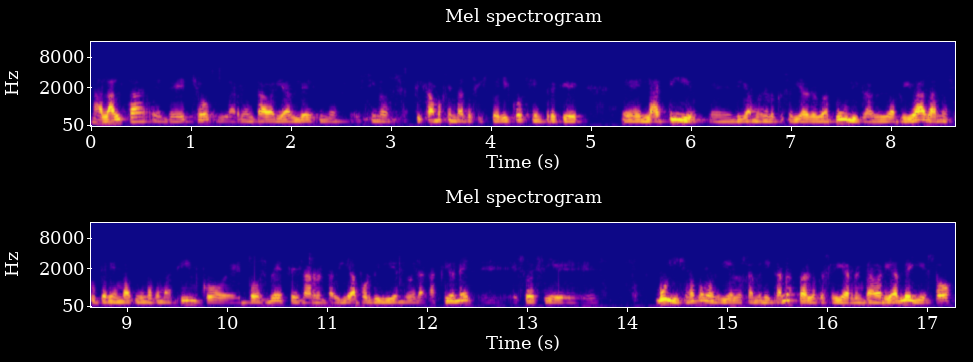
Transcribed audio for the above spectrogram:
al alza. Eh, de hecho, la renta variable, si nos, si nos fijamos en datos históricos, siempre que eh, la TIR, eh, digamos, de lo que sería deuda pública, deuda privada, no supere más de 1,5, dos veces la rentabilidad por dividendo de las acciones, eso es, es, bullish, ¿no? Como dirían los americanos, para lo que sería renta variable y eso,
